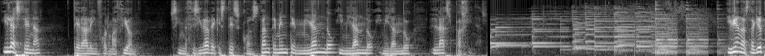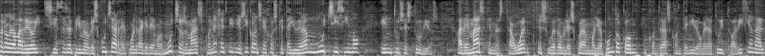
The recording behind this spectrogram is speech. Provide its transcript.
y la escena te da la información, sin necesidad de que estés constantemente mirando y mirando y mirando las páginas. Y bien, hasta aquí el programa de hoy. Si este es el primero que escuchas, recuerda que tenemos muchos más con ejercicios y consejos que te ayudarán muchísimo en tus estudios. Además, en nuestra web www.escuelamemoria.com encontrarás contenido gratuito adicional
